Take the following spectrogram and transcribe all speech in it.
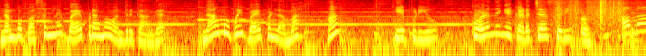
நம்ம பசங்களே பயப்படாம வந்திருக்காங்க. நாம போய் பயப்படலாமா? ஆ? எப்படியோ. குழந்தைங்க கிடைச்சா சரி. ஆமா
